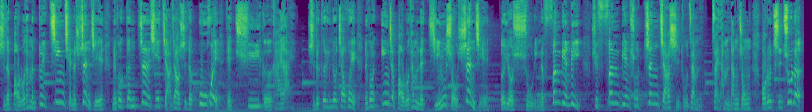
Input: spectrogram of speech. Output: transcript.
使得保罗他们对金钱的圣洁，能够跟这些假教师的污秽给区隔开来，使得哥林多教会能够因着保罗他们的谨守圣洁，而有属灵的分辨力，去分辨出真假使徒在在他们当中。保罗指出了，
